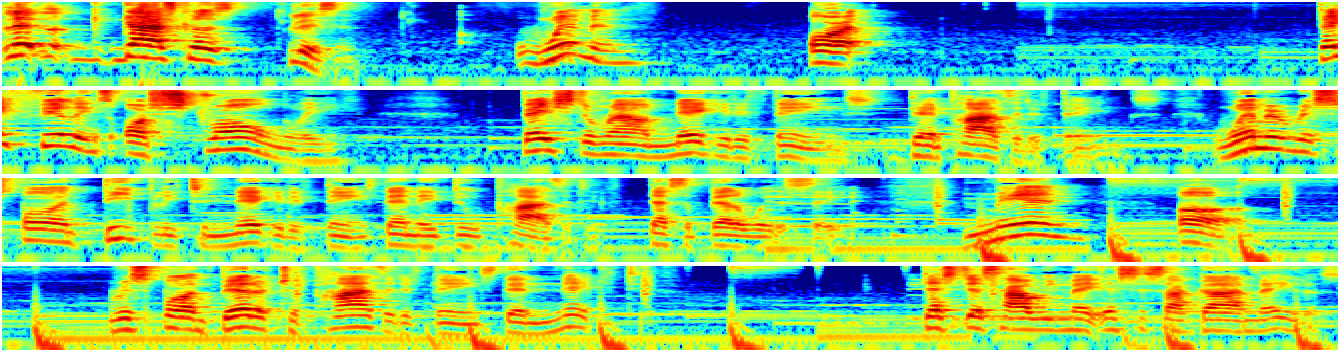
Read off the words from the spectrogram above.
let, guys, because listen, women are their feelings are strongly based around negative things than positive things. Women respond deeply to negative things than they do positive. That's a better way to say it men uh, respond better to positive things than negative. That's just how we made. That's just how God made us.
